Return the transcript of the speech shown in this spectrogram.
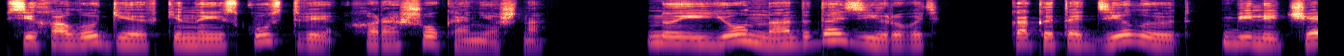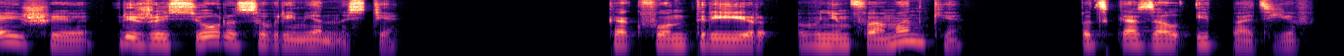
Психология в киноискусстве хорошо, конечно, но ее надо дозировать, как это делают величайшие режиссеры современности». «Как фон Триер в «Нимфоманке»?» – подсказал Ипатьев.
